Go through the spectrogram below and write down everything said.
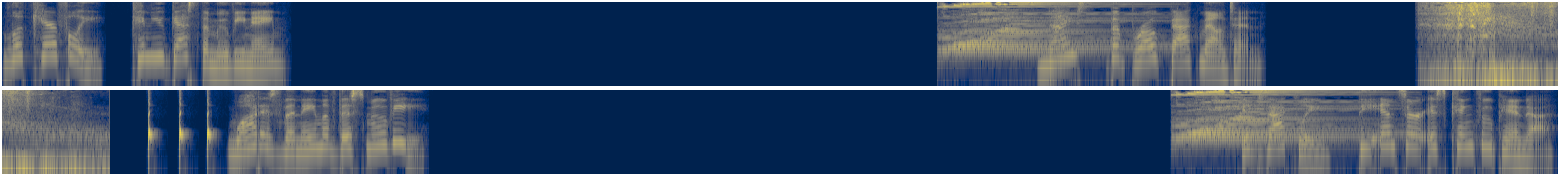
Look carefully. Can you guess the movie name? Nice, The Brokeback Mountain. What is the name of this movie? Exactly. The answer is Kung Fu Panda.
